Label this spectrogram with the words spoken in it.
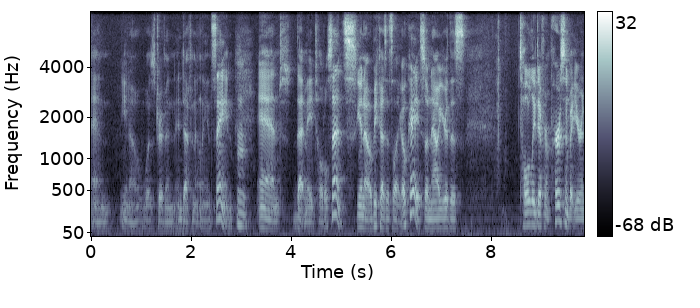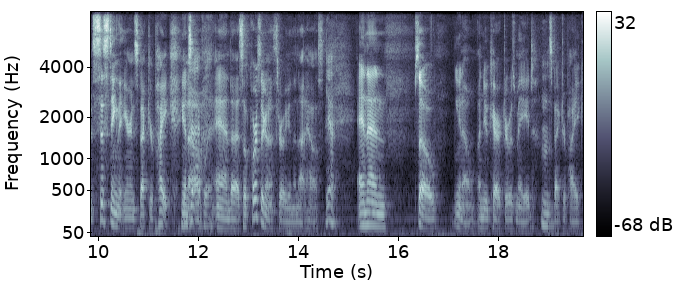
and you know was driven indefinitely insane, and that made total sense, you know, because it's like okay, so now you're this totally different person, but you're insisting that you're Inspector Pike, you know, Exactly. and uh, so of course they're going to throw you in the nut house. Yeah. And then, so you know, a new character was made. Inspector Pike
